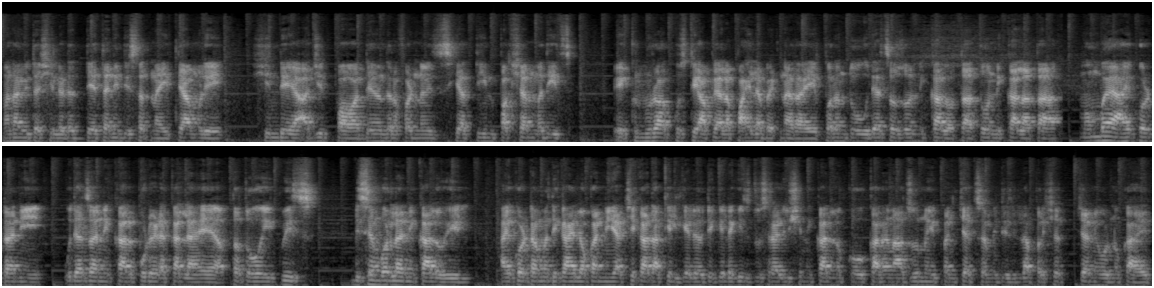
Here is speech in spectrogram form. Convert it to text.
म्हणावी तशी लढत देताना दिसत नाही. त्यामुळे शिंदे अजित पवार देवेंद्र फडणवीस या तीन पक्षांमध्येच एक नुरा कुस्ती आपल्याला पाहायला भेटणार आहे. परंतु उद्याचा जो निकाल होता तो निकाल आता मुंबई हायकोर्टाने उद्याचा निकाल पुढे ढकलला आहे. आता तो एकवीस डिसेंबरला निकाल होईल. हायकोर्टामध्ये काही लोकांनी याचिका दाखल केली होती की लगेच दुसऱ्या दिवशी निकाल नको कारण अजूनही पंचायत समिती जिल्हा परिषदच्या निवडणुका आहेत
